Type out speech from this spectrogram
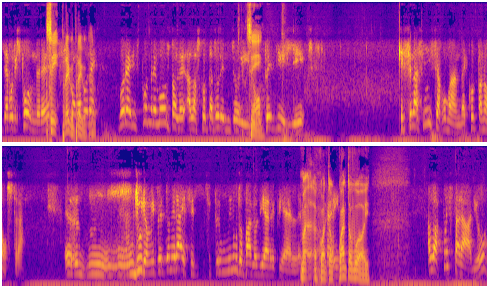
devo rispondere? Sì, prego, prego. Vorrei, vorrei rispondere molto alle, all'ascoltatore di Torino sì. per dirgli che se la sinistra comanda è colpa nostra. Eh, mm, Giulio, mi perdonerai se, se, per un minuto parlo di RPL. Ma quanto, okay? quanto vuoi? Allora, questa radio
